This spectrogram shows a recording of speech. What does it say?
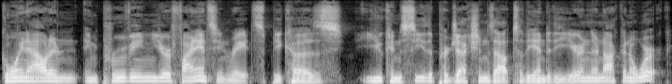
going out and improving your financing rates because you can see the projections out to the end of the year and they're not going to work.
